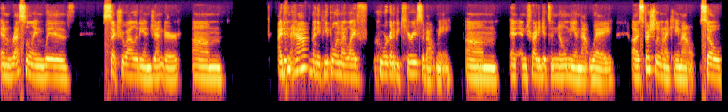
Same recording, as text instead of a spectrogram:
and wrestling with sexuality and gender. Um, i didn't have many people in my life who were going to be curious about me um, and, and, try to get to know me in that way uh, especially when i came out. So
